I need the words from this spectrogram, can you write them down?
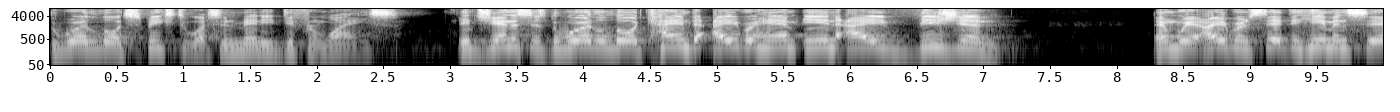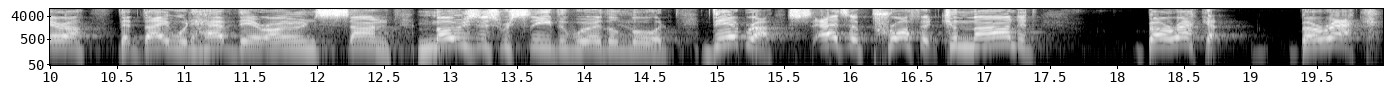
The word of the Lord speaks to us in many different ways. In Genesis, the word of the Lord came to Abraham in a vision. And where Abram said to him and Sarah that they would have their own son. Moses received the word of the Lord. Deborah, as a prophet, commanded Barak, Barak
